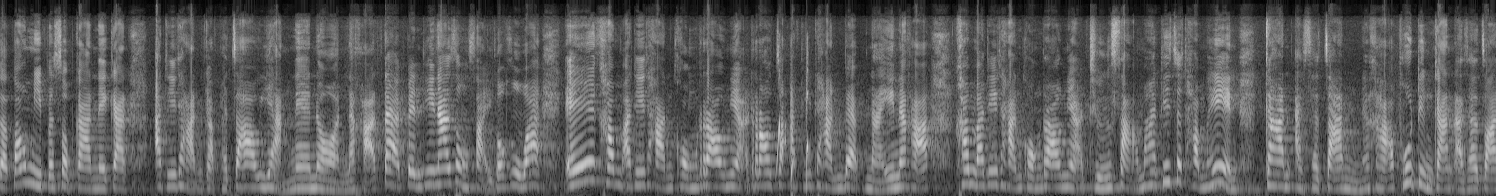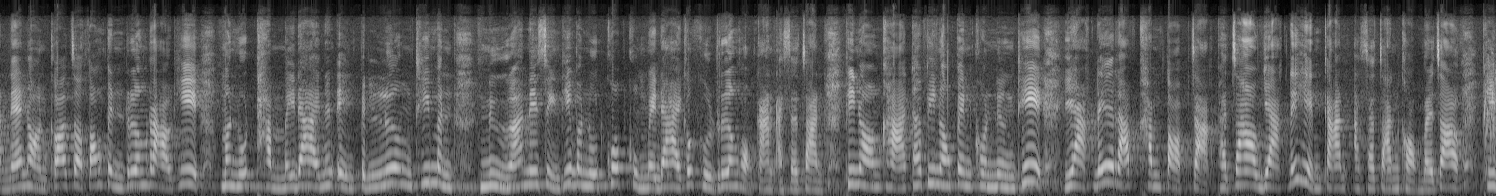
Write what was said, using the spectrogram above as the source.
จะต้องมีประสบการณ์ในการอธิษฐานกับพระเจ้าอย่างแน่นอนนะคะ แต่เป็นที่น่าสงสัยก็คือว่า เอ๊ะคำอธิษฐานของเราเนี่ยเราจะอธิษฐานแบบแบบไหนนะคะคำอธิษฐานของเราเนี่ยถึงสามารถที่จะทำให้เห็นการอัศจรรย์นะคะ พูดถึงการอัศจรรย์แน่นอนก็จะต้องเป็นเรื่องราวที่มนุษย์ทำไม่ได้ นั่นเองเป็นเรื่องที่มันเหนือในสิ่งที่มนุษย์ควบคุมไม่ได้ก็คือเรื่องของการอัศจรรย์ พี่น้องคะถ้าพี่น้องเป็นคนหนึ่งที่อยากได้รับคำตอบจากพระเจ้า อยากได้เห็นการอัศจรรย์ของพระเจ้า พี่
